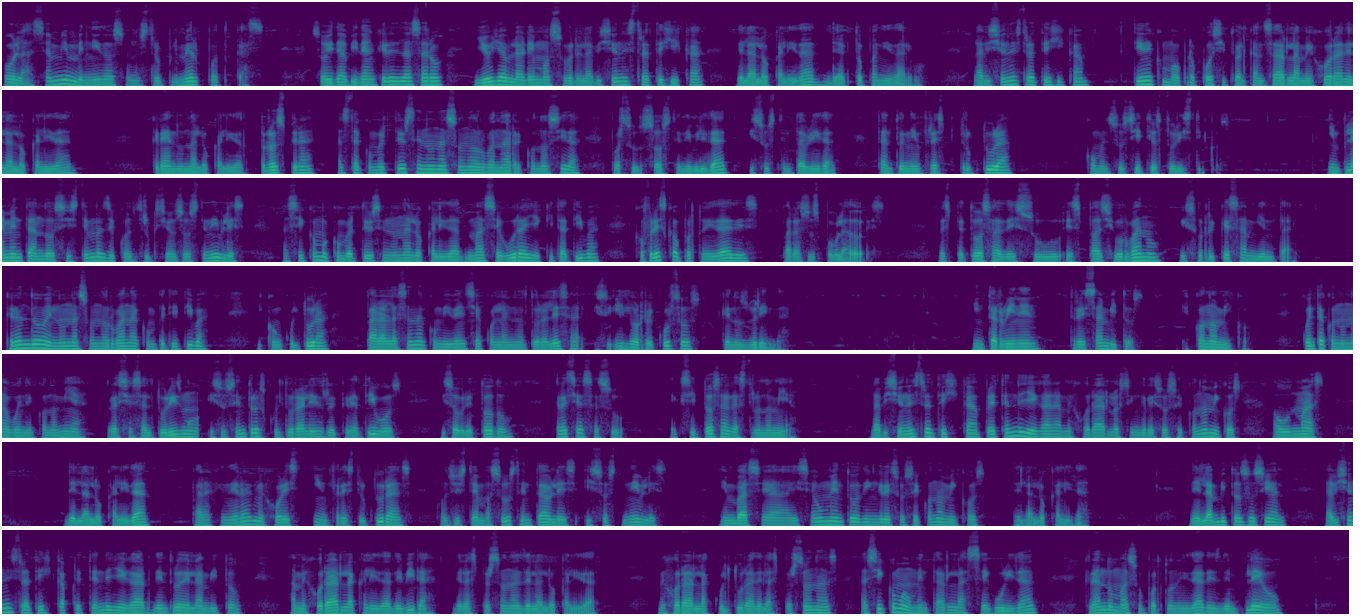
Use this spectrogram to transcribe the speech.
Hola, sean bienvenidos a nuestro primer podcast. Soy David Ángeles Lázaro y hoy hablaremos sobre la visión estratégica de la localidad de Actopan Hidalgo. La visión estratégica tiene como propósito alcanzar la mejora de la localidad, creando una localidad próspera hasta convertirse en una zona urbana reconocida por su sostenibilidad y sustentabilidad, tanto en infraestructura como en sus sitios turísticos implementando sistemas de construcción sostenibles, así como convertirse en una localidad más segura y equitativa que ofrezca oportunidades para sus pobladores, respetuosa de su espacio urbano y su riqueza ambiental, creando en una zona urbana competitiva y con cultura para la sana convivencia con la naturaleza y los recursos que nos brinda. Intervienen tres ámbitos, económico, cuenta con una buena economía, gracias al turismo y sus centros culturales recreativos y sobre todo gracias a su exitosa gastronomía. La visión estratégica pretende llegar a mejorar los ingresos económicos aún más de la localidad para generar mejores infraestructuras con sistemas sustentables y sostenibles en base a ese aumento de ingresos económicos de la localidad. En el ámbito social, la visión estratégica pretende llegar dentro del ámbito a mejorar la calidad de vida de las personas de la localidad, mejorar la cultura de las personas, así como aumentar la seguridad, creando más oportunidades de empleo.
